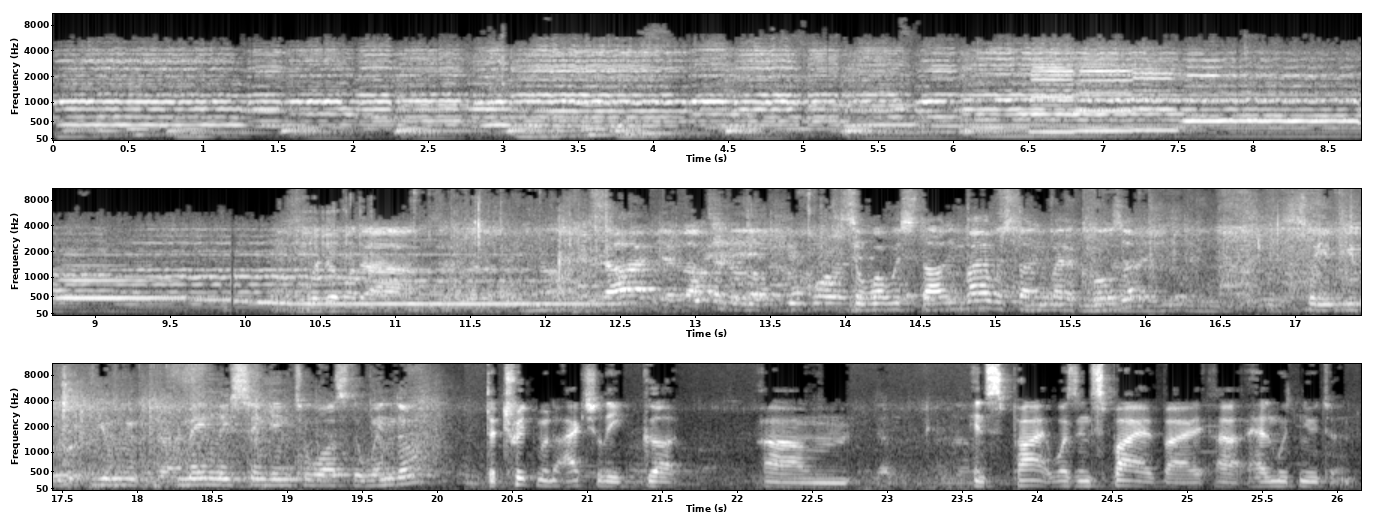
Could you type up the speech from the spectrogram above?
So what we're starting by, we're starting by a close-up. So you, you, you mainly singing towards the window. The treatment actually got um, inspired, was inspired by uh, Helmut Newton.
